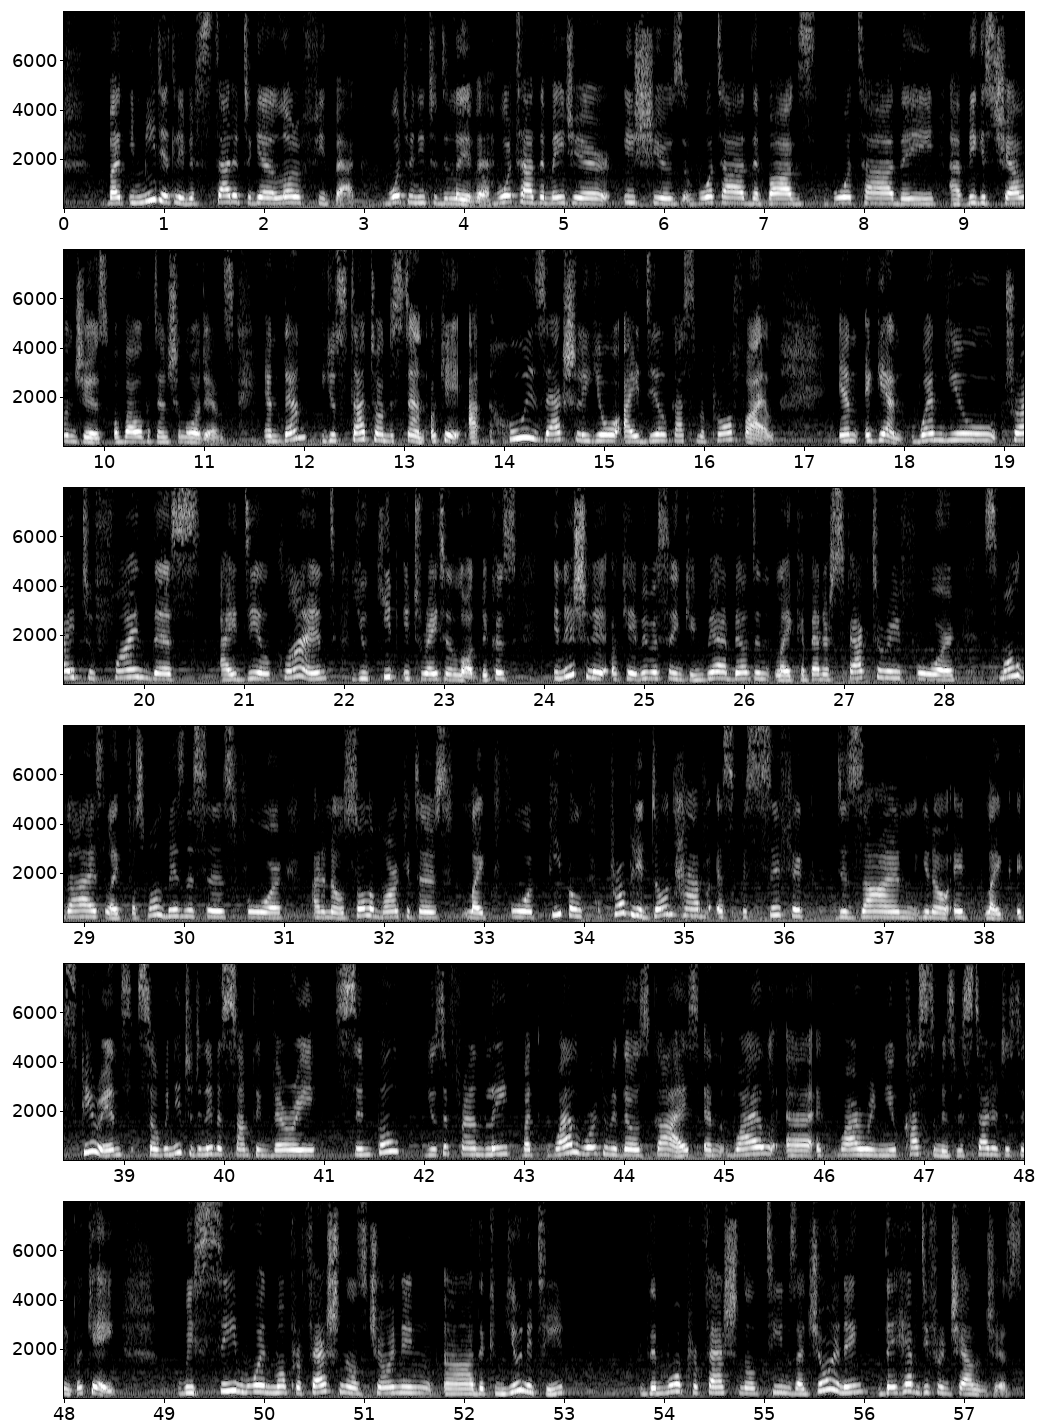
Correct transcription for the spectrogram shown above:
but immediately we've started to get a lot of feedback. What we need to deliver, what are the major issues, what are the bugs, what are the uh, biggest challenges of our potential audience. And then you start to understand okay, uh, who is actually your ideal customer profile? And again, when you try to find this ideal client, you keep iterating a lot because initially okay we were thinking we are building like a banners factory for small guys like for small businesses for i don't know solo marketers like for people who probably don't have a specific design you know it like experience. So we need to deliver something very simple user friendly but while working with those guys and while uh, acquiring new customers we started to think okay we see more and more professionals joining uh, the community the more professional teams are joining, they have different challenges.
